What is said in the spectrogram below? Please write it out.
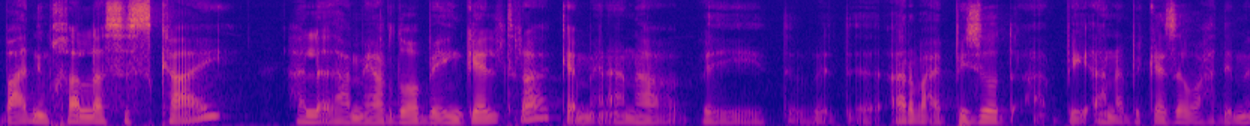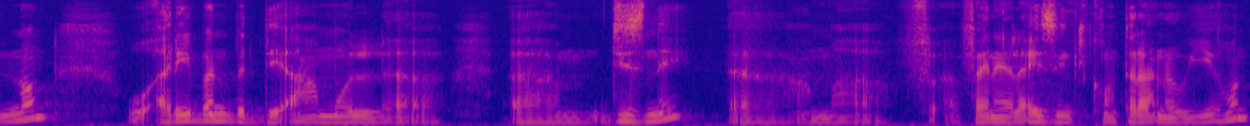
بعدني مخلص Sky هلأ عم يعرضوها بإنجلترا كمان أنا أربع episode أنا بكذا واحدة منهم وقريبا بدي أعمل ديزني آه، عم finalizing ال contrat أنا وياهم.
